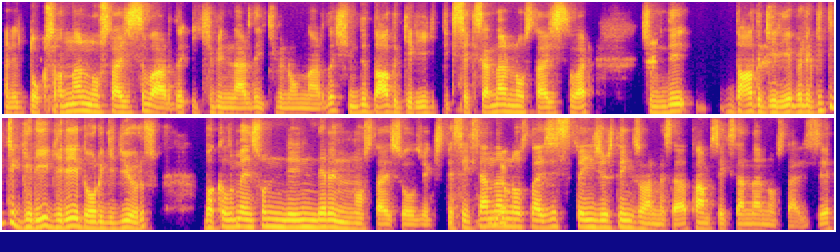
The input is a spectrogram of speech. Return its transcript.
hani 90'lar nostaljisi vardı 2000'lerde, 2010'larda. Şimdi daha da geriye gittik. 80'ler nostaljisi var. Şimdi daha da geriye böyle gittikçe geriye geriye doğru gidiyoruz. Bakalım en son nerenin, nerenin nostaljisi olacak. İşte 80'ler Yok. nostaljisi Stranger Things var mesela. Tam 80'ler nostaljisi.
